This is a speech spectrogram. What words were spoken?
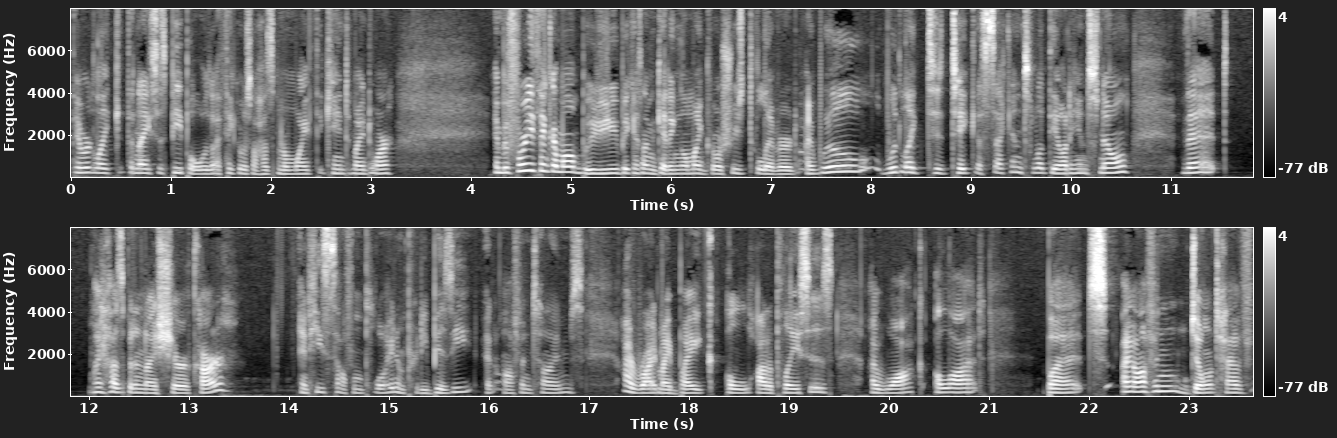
They were like the nicest people. I think it was a husband and wife that came to my door. And before you think I'm all bougie because I'm getting all my groceries delivered, I will would like to take a second to let the audience know that my husband and I share a car and he's self-employed and pretty busy and oftentimes I ride my bike a lot of places. I walk a lot, but I often don't have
